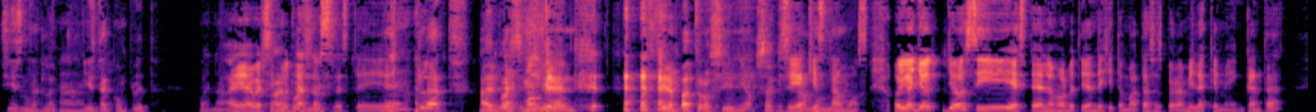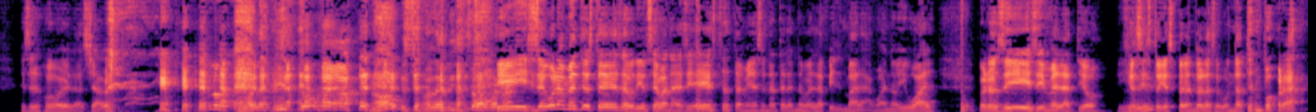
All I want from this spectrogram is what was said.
sí está, Moonclat. Ajá. Ah, y está completa. Bueno, ahí a ver si por Moonlight si- nos, este... Ahí por si quieren, si quieren patrocinio, pues aquí Sí, aquí estamos. ¿no? estamos. Oigan, yo, yo sí, este, a lo mejor me tienen de jitomatazos, pero a mí la que me encanta es el juego de las llaves. No la he visto, ¿no? No la he visto. Y seguramente ustedes, audiencia, van a decir, esta también es una telenovela filmada. Bueno, igual. Pero sí, sí me latió. Y yo sí estoy esperando la segunda temporada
